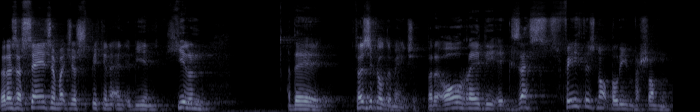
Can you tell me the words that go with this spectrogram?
there is a sense in which you're speaking it into being here in the physical dimension, but it already exists. Faith is not believing for something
